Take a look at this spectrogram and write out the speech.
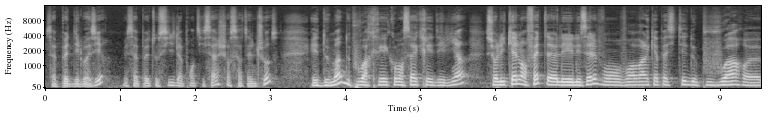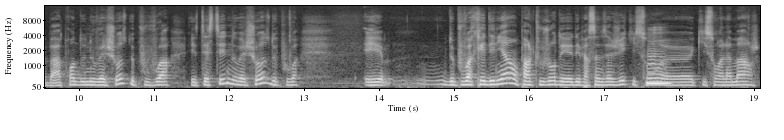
Ça peut être des loisirs, mais ça peut être aussi de l'apprentissage sur certaines choses. Et demain, de pouvoir créer, commencer à créer des liens sur lesquels, en fait, euh, les, les élèves vont, vont avoir la capacité de pouvoir euh, bah, apprendre de nouvelles choses, de pouvoir et tester de nouvelles choses, de pouvoir... Et de pouvoir créer des liens. On parle toujours des, des personnes âgées qui sont, Mhm. euh, qui sont à la marge,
